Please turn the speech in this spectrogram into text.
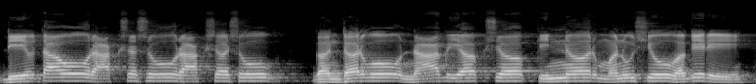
દેવતાઓ, રાક્ષસો રાક્ષસો, ગંધર્વો, નાગયક્ષ, કિન્નર, મનુષ્યો વગેરે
